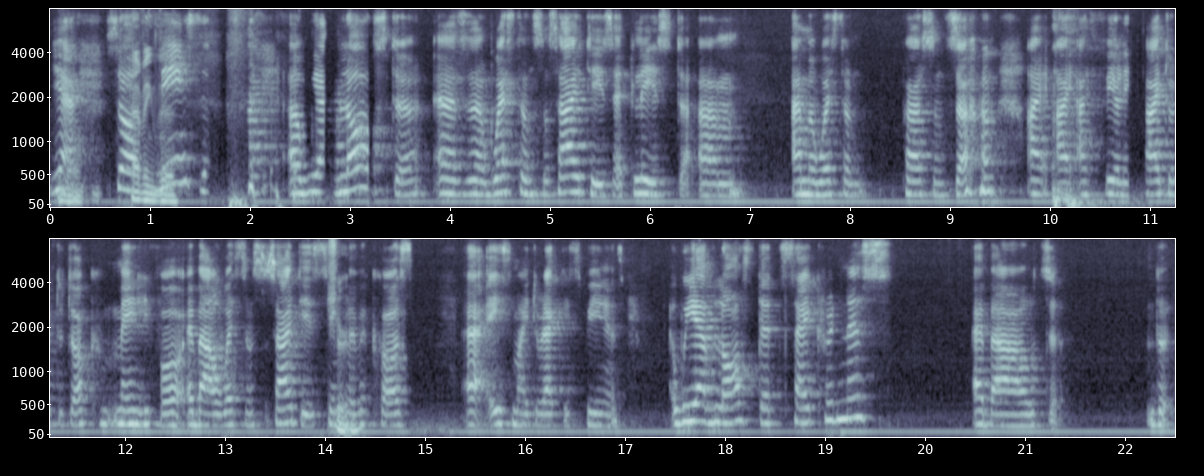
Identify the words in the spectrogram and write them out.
Yeah, you know, so having means that, uh, we have lost uh, as uh, Western societies, at least. Um, I'm a Western person, so I, I, I, feel entitled to talk mainly for about Western societies simply sure. because uh, it's my direct experience. We have lost that sacredness about the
